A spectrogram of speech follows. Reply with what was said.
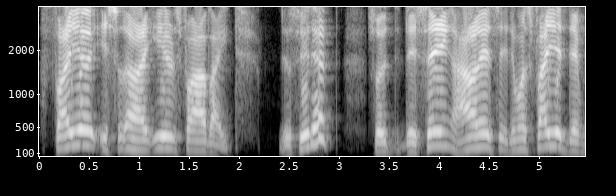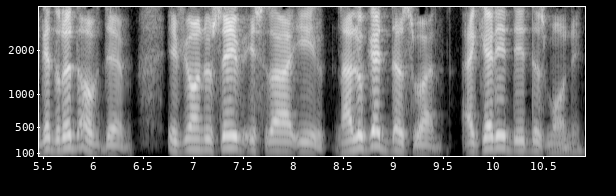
Fire Israel's far right. You see that? So they're saying, Haaretz, you must fire them, get rid of them, if you want to save Israel. Now look at this one. I carried it this morning.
